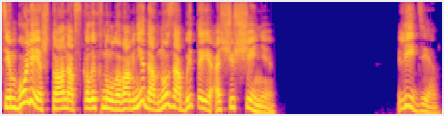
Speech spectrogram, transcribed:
Тем более, что она всколыхнула во мне давно забытые ощущения. Лидия.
